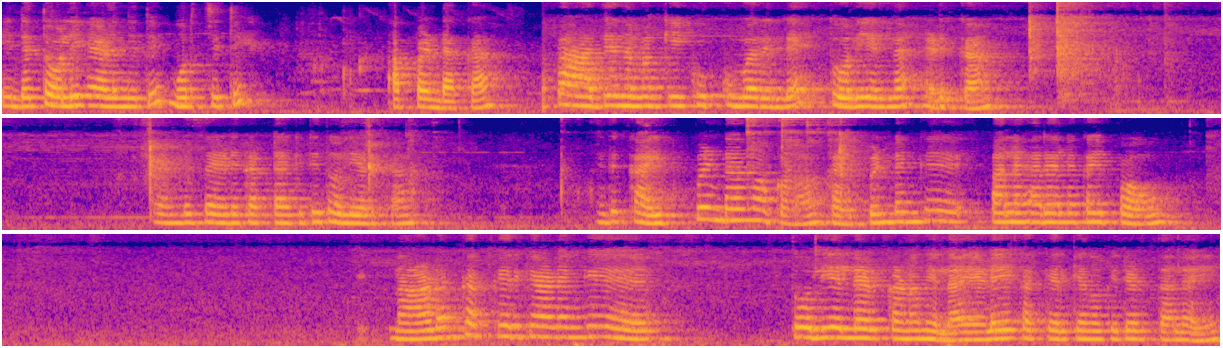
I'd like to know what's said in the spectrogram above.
ഇതിന്റെ തൊലി കളഞ്ഞിട്ട് മുറിച്ചിട്ട് അപ്പം ഉണ്ടാക്കാം. അപ്പൊ ആദ്യം നമുക്ക് ഈ കുക്കുമ്പറിന്റെ തൊലിയെല്ലാം എടുക്കാം. രണ്ട് സൈഡ് കട്ടാക്കിയിട്ട് തൊലി എടുക്കാം. ഇത് കയ്പ് ഉണ്ടാന്ന് നോക്കണം. കയ്പുണ്ടെങ്കിൽ പലഹാരമെല്ലാം കയ്പാവും നാടൻ കക്കരിക്കാണെങ്കിൽ തൊലിയെല്ലാം എടുക്കണമെന്നില്ല. ഇളയെ കക്കരിക്കാൻ നോക്കിയിട്ട് എടുത്താലായി.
